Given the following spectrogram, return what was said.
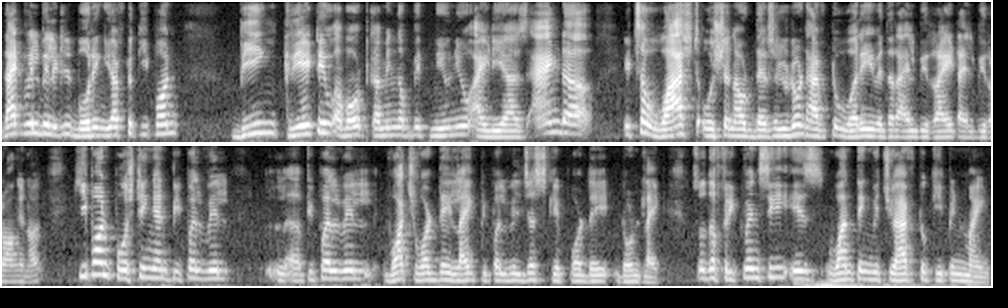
That will be a little boring. You have to keep on being creative about coming up with new new ideas and uh, it's a vast ocean out there so you don't have to worry whether i'll be right i'll be wrong and all. Keep on posting and people will uh, people will watch what they like people will just skip what they don't like so the frequency is one thing which you have to keep in mind.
